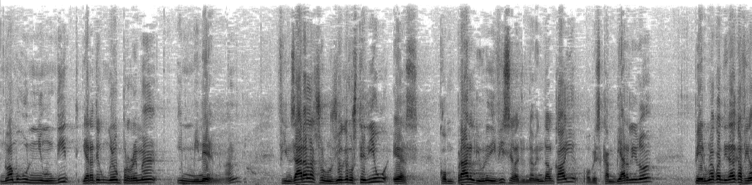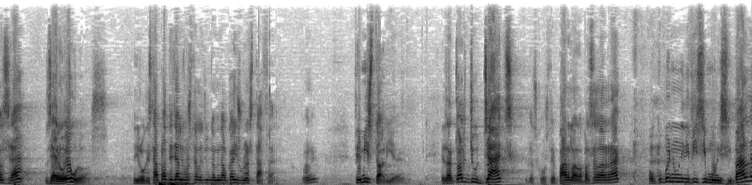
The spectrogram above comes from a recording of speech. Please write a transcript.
no ha mogut ni un dit i ara té un greu problema imminent. Val? Fins ara la solució que vostè diu és comprar-li un edifici a l'Ajuntament d'Alcoi o més canviar-li-lo per una quantitat que al final serà 0 euros. És dir, el que està plantejant vostè a l'Ajuntament d'Alcoi és una estafa. Val? Fem història. Els actuals jutjats, dels que vostè parla a la plaça del RAC, ocupen un edifici municipal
